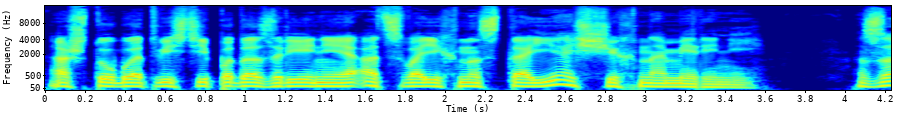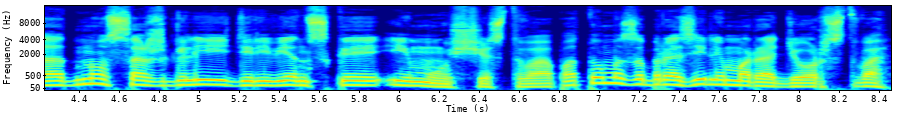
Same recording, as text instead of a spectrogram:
а чтобы отвести подозрения от своих настоящих намерений, заодно сожгли деревенское имущество, а потом изобразили мародерство.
